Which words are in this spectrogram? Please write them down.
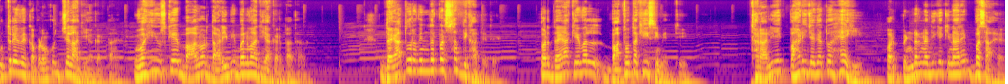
उतरे हुए कपड़ों को जला दिया करता है। वही उसके बाल और दाढ़ी भी बनवा दिया करता था। दया तो रविंदर पर सब दिखाते थे, पर दया केवल बातों तक ही सीमित थी। थराली एक पहाड़ी जगह तो है ही, और पिंडर नदी के किनारे बसा है।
